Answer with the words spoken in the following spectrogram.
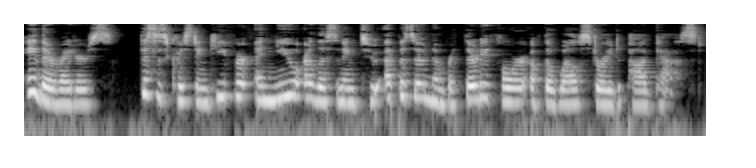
Hey there, writers. This is Kristen Kieffer, and you are listening to episode number 34 of the Well Storied podcast,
